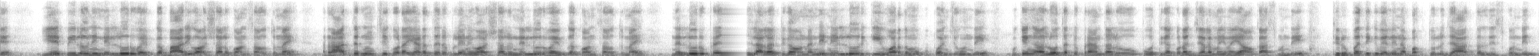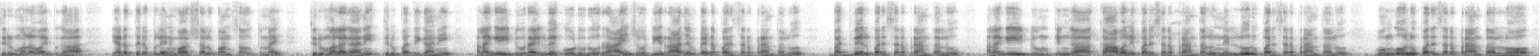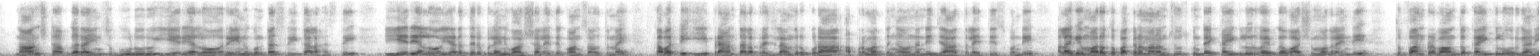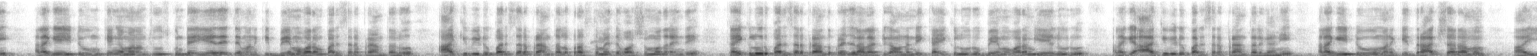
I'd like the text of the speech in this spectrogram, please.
ఏపీలోని నెల్లూరు వైపుగా భారీ వర్షాలు కొనసాగుతున్నాయి. రాత్రి నుంచి కూడా ఎడతెరపు లేని వర్షాలు నెల్లూరు వైపుగా కొనసాగుతున్నాయి. నెల్లూరు ప్రజలు అలర్ట్గా ఉండండి. నెల్లూరుకి వరద ముప్పు పొంచి ఉంది. ముఖ్యంగా లోతట్టు ప్రాంతాలు పూర్తిగా కూడా జలమయమయ్యే అవకాశం ఉంది. తిరుపతికి వెళ్ళిన భక్తులు జాగ్రత్తలు తీసుకోండి. తిరుమల వైపుగా ఎడతెరపు లేని వర్షాలు కొనసాగుతున్నాయి. తిరుమల కానీ తిరుపతి కానీ అలాగే ఇటు రైల్వే కోడూరు రాయచోటి రాజంపేట పరిసర ప్రాంతాలు బద్వేలు పరిసర ప్రాంతాలు అలాగే ఇటు ముఖ్యంగా కావలి పరిసర ప్రాంతాలు నెల్లూరు పరిసర ప్రాంతాలు ఒంగోలు పరిసర ప్రాంతాల్లో నాన్ స్టాప్గా రైన్స్ గూడూరు ఈ ఏరియాలో రేణుగుంట శ్రీకాళహస్తి ఈ ఏరియాలో ఎడతెరుపు లేని వర్షాలు అయితే కొనసాగుతున్నాయి. కాబట్టి ఈ ప్రాంతాల ప్రజలందరూ కూడా అప్రమత్తంగా ఉండండి జాగ్రత్తలు అయితే తీసుకోండి. అలాగే మరొక పక్కన మనం చూసుకుంటే కైకులూరు వైపుగా వర్షం మొదలైంది. తుఫాన్ ప్రభావంతో కైకులూరు కానీ అలాగే ఇటు ముఖ్యంగా మనం చూసుకుంటే ఏదైతే మనకి భీమవరం పరిసర ప్రాంతాలు ఆకివీడు పరిసర ప్రాంతాల్లో ప్రస్తుతం అయితే వర్షం మొదలైంది. కైకులూరు పరిసర ప్రాంత ప్రజలు అలర్ట్గా ఉండండి. కైకులూరు భీమవరం ఏలూరు అలాగే ఆకివీడు పరిసర ప్రాంతాలు కానీ అలాగే ఇటు మనకి ద్రాక్షారామం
